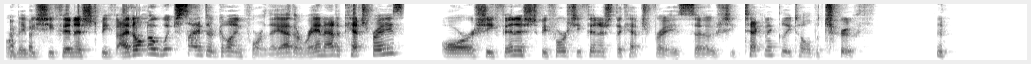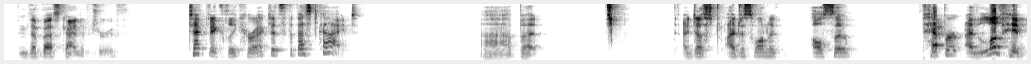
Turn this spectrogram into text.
Or maybe she finished before. I don't know which side they're going for. They either ran out of catchphrase or she finished before she finished the catchphrase, so she technically told the truth. the best kind of truth. Technically correct, it's the best kind. Uh, but I just I just want to also Pepper, I love him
